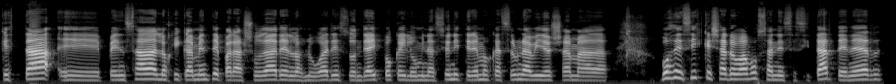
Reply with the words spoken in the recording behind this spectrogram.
que está eh, pensada lógicamente para ayudar en los lugares donde hay poca iluminación y tenemos que hacer una videollamada. ¿Vos decís que ya no vamos a necesitar tener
